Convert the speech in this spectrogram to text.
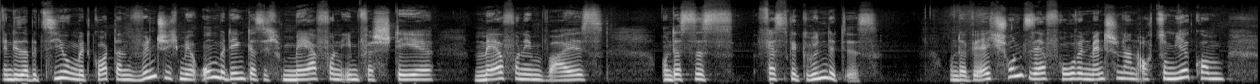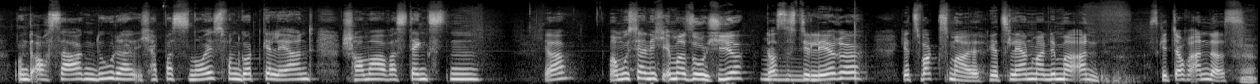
in dieser Beziehung mit Gott, dann wünsche ich mir unbedingt, dass ich mehr von ihm verstehe, mehr von ihm weiß und dass es fest gegründet ist. Und da wäre ich schon sehr froh, wenn Menschen dann auch zu mir kommen und auch sagen, du, da, ich habe was Neues von Gott gelernt. Schau mal, was denkst du? Ja, man muss ja nicht immer so hier, das ist die Lehre. Jetzt wachs mal, jetzt lern mal nimmer an. Es geht ja auch anders. Ja.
